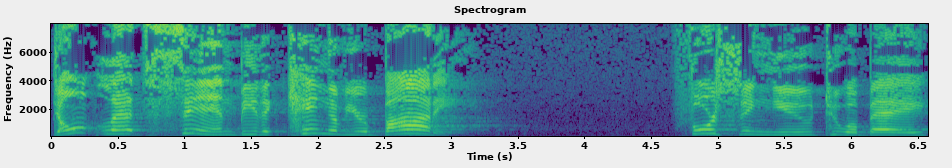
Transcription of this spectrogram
don't let sin be the king of your body, forcing you to obey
